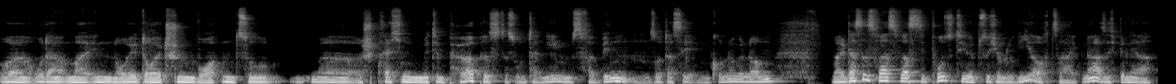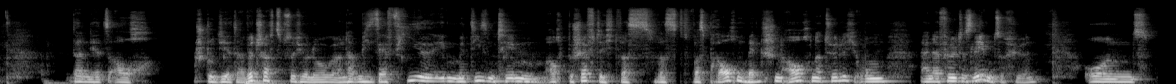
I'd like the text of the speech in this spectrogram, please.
äh, oder mal in neudeutschen Worten zu äh, sprechen, mit dem Purpose des Unternehmens verbinden, so dass sie im Grunde genommen weil das ist was, was die positive Psychologie auch zeigt. Ne? Also ich bin ja dann jetzt auch studierter Wirtschaftspsychologe und habe mich sehr viel eben mit diesen Themen auch beschäftigt. Was, was, was brauchen Menschen auch natürlich, um ein erfülltes Leben zu führen? Und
